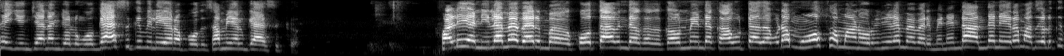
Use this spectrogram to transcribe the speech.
செய்யும்? ஜனம் சொல்லுங்க கேஸுக்கு வெளியேற போகுது சமையல் கேஸுக்கு. பழைய நிலைமை வரும் இந்த கவர்மெண்ட்டை கவுட்டாதை விட மோசமான ஒரு நிலைமை வரும். என்னென்னா அந்த நேரம் அதுகளுக்கு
